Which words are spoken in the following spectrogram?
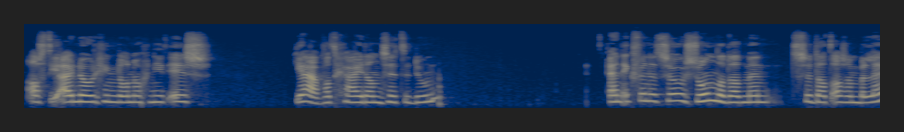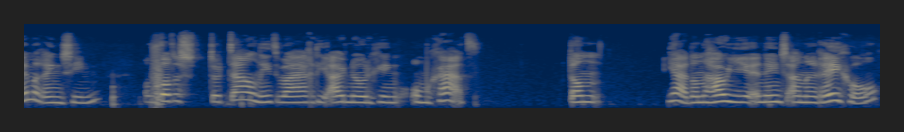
als die uitnodiging er nog niet is, ja, wat ga je dan zitten doen? En ik vind het zo zonde dat mensen dat als een belemmering zien. Want dat is totaal niet waar die uitnodiging om gaat. Dan, ja, dan hou je je ineens aan een regel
